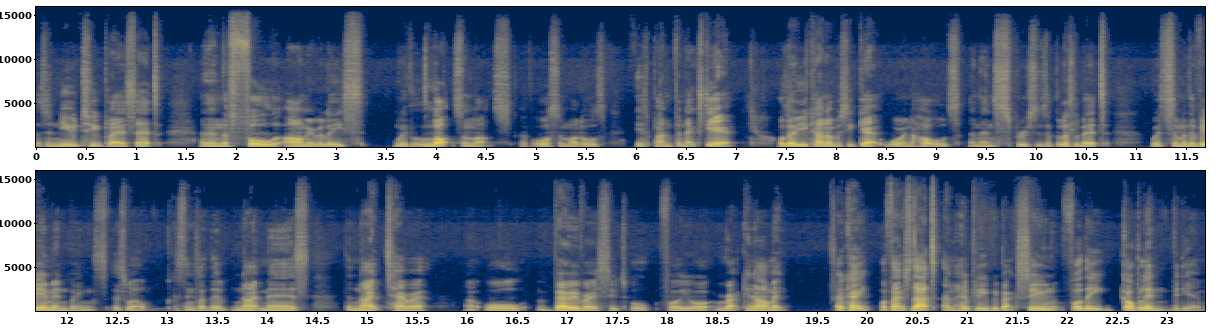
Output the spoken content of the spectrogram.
That's a new two-player set. And then the full army release with lots and lots of awesome models is planned for next year. Although you can obviously get War in the Holds and then spruce it up a little bit with some of the Veermin wings as well, because things like the Nightmares, the Night Terror, are all very, very suitable for your Ratkin army. Okay, well, thanks for that, and hopefully you'll be back soon for the Goblin video.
